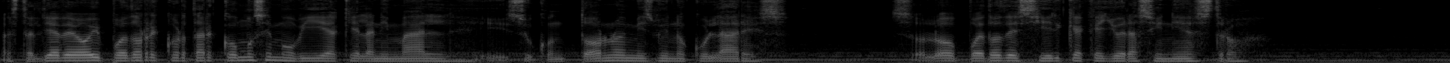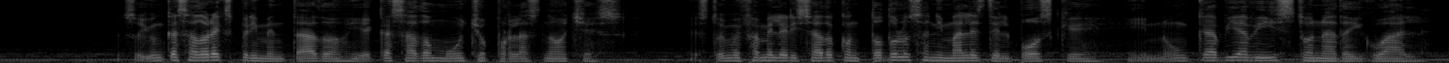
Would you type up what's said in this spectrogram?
Hasta el día de hoy puedo recordar cómo se movía aquel animal y su contorno en mis binoculares. Solo puedo decir que aquello era siniestro. Soy un cazador experimentado y he cazado mucho por las noches. Estoy muy familiarizado con todos los animales del bosque y nunca había visto nada igual.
